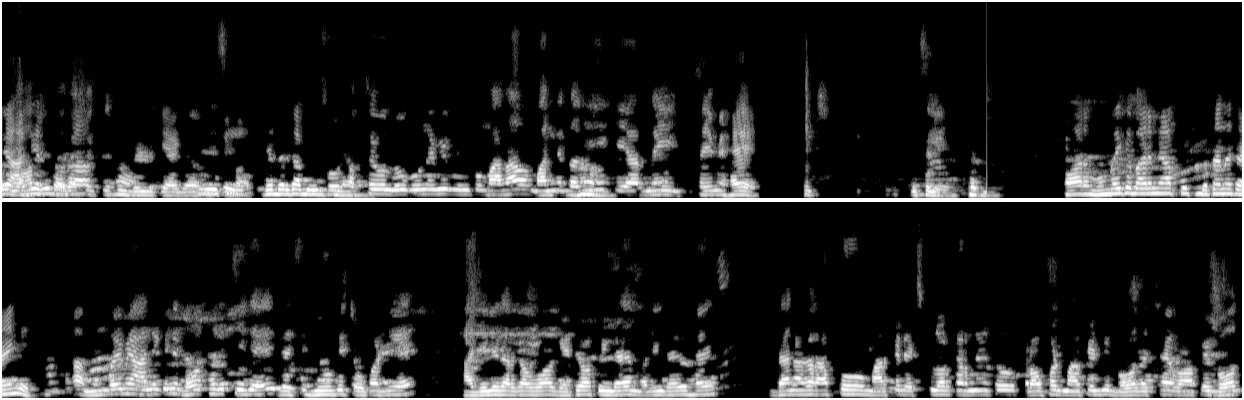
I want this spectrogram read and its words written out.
बिल्ड किया गया ये दरगाह बिल्ड तो किया। तब से वो लोगों ने भी उनको माना मान्यता दी हाँ। कि यार नहीं सही में है कुछ इसलिए। और मुंबई के बारे में आप कुछ बताना चाहेंगे? हाँ मुंबई में आने के लिए बहुत सारी चीज़ें है जैसे जू भी चौपाटी है हाजीली दरगाह हुआ गेटवे ऑफ़ इंडिया है मरीन ड्राइव है। देन अगर आपको मार्केट एक्सप्लोर करना है तो क्रॉफर्ड मार्केट भी बहुत अच्छा है। वहाँ पे बहुत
